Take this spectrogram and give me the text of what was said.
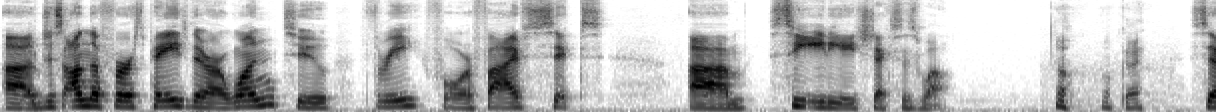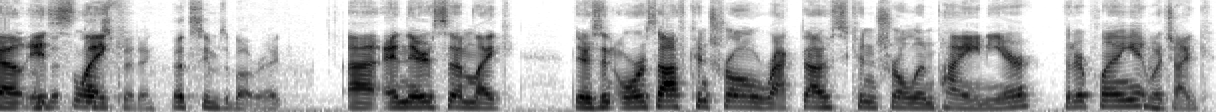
Uh, Just on the first page, there are one, two, three, four, five, six um, CEDH decks as well. Oh, okay. So it's that's like fitting. That seems about right. Uh, and there's some like there's an Orzhov control, Rakdos control, and Pioneer that are playing it. Which like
